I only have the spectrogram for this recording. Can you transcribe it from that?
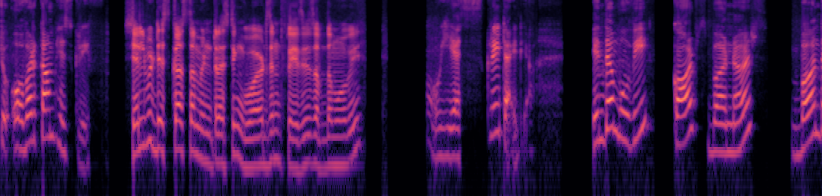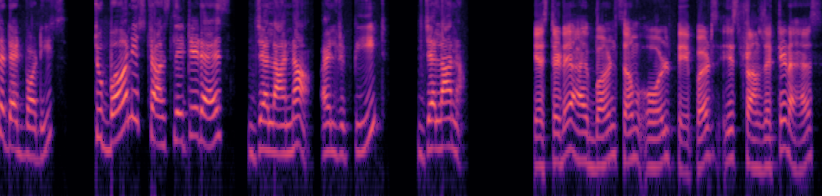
to overcome his grief. Shall we discuss some interesting words and phrases of the movie? Oh, yes, great idea. In the movie, corpse burners burn the dead bodies. To burn is translated as jalana. I'll repeat jalana. Yesterday I burned some old papers is translated as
